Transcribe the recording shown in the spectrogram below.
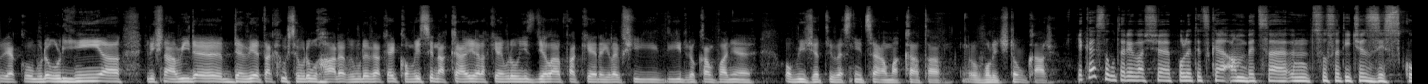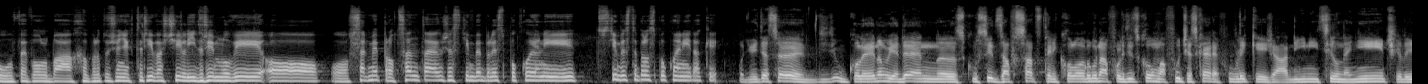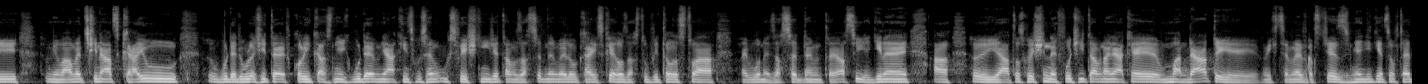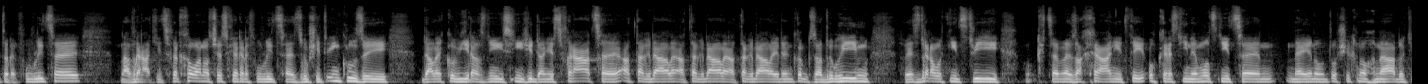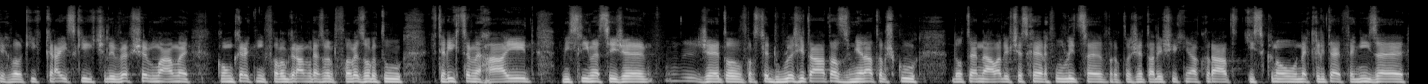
jako budou líní a když nám vyjde devět, tak už se budou hádat, bude v jaké komisi na kraji a taky nebudou nic dělat, tak je nejlepší jít do kampaně, objíždět ty vesnice a makat a volič to ukáže. Jaké jsou tedy vaše politické ambice, co se týče zisku ve volbách? Protože někteří vaši lídři mluví o, o 7%, že s tím by byli spokojení. S tím byste byl spokojený taky? Podívejte se, úkol je jenom jeden, zkusit zavsat trikoloru na politickou mafu České republiky. Žádný jiný cíl není, čili my máme 13 krajů, bude důležité, v kolika z nich bude nějakým způsobem úspěšný, že tam zasedneme do krajského zastupitelstva nebo nezasedneme, to je asi jediné. A já to skutečně nepočítám na nějaké mandáty my chceme prostě změnit něco v této republice, navrátit svrchovanost České republice, zrušit inkluzi, daleko výrazněji snížit daně z práce a tak dále a tak dále a tak dále, jeden krok za druhým. Ve zdravotnictví chceme zachránit ty okresní nemocnice, nejenom to všechno hnát do těch velkých krajských, čili ve všem máme konkrétní program rezort for rezortu, který chceme hájit. Myslíme si, že, že je to prostě důležitá ta změna trošku do té nálady v České republice, protože tady všichni akorát tisknou nekryté peníze,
